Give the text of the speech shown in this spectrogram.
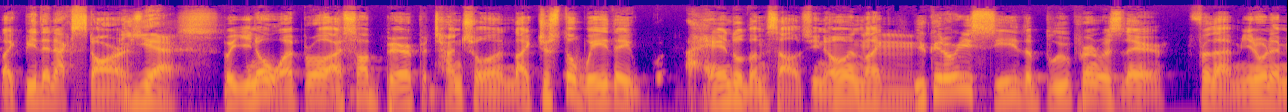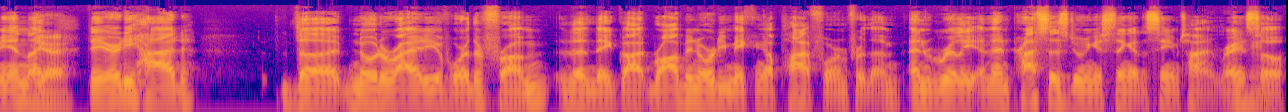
like be the next stars. yes. But you know what, bro? I saw bare potential and like just the way they handled themselves, you know, and like Mm. you could already see the blueprint was there for them. You know what I mean? Like Yeah. they already had the notoriety of where they're from. Then they got Robin already making a platform for them, and really, and then Press is doing his thing at the same time, right? Mm-hmm. So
